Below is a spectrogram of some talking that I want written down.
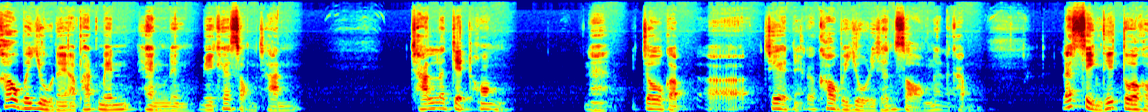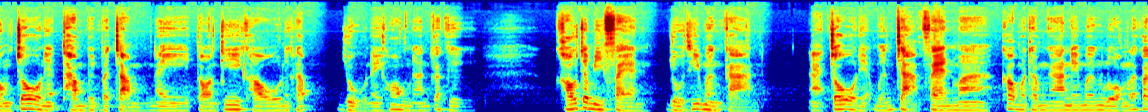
เข้าไปอยู่ในอพาร์ตเมนต์แห่งหนึ่งมีแค่สองชั้น ชั้นละเจ็ดห้องนะโจกับเชษเนี่ยก็เข้าไปอยู่ในชั้นสองนั่นแหละครับ และสิ่งที่ตัวของโจเนี่ยทำเป็นประจำในตอนที่เขานะครับอยู่ในห้องนั้นก็คือ เขาจะมีแฟนอยู่ที่เมืองการ โจ้เนี่ยเหมือนจากแฟนมาเข้ามาทำงานในเมืองหลวง แล้วก็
